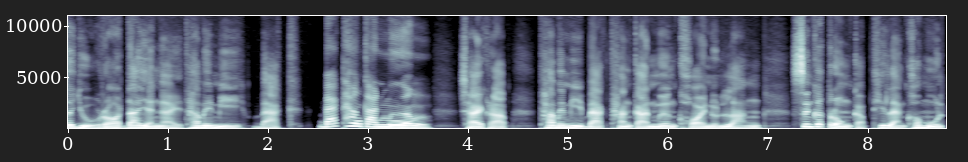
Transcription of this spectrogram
จะอยู่รอดได้ยังไงถ้าไม่มีแบ็คแบ็กทางการเมือง ใช่ครับ ถ้าไม่มีแบ็คทางการเมืองคอยหนุนหลัง ซึ่งก็ตรงกับที่แหล่งข้อมูล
